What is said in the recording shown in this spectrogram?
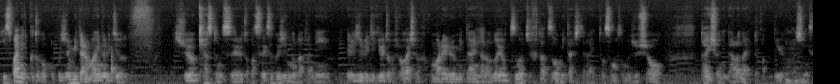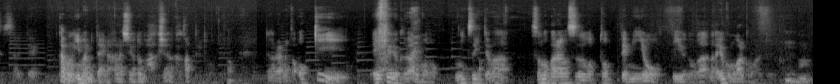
ヒスパニックとか黒人みたいなマイノリティを主要キャストに据えるとか制作陣の中に LGBTQ とか障害者が含まれるみたいなのの4つのうち2つを満たしてないとそもそも受賞対象にならないとかっていうのが新設されて、多分今みたいな話がどんどん拍車がかかってると思うんだよねだからなんか大きい影響力があるものについてはそのバランスを取ってみようっていうのがなんか良くも悪くもあるという。か、うん。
